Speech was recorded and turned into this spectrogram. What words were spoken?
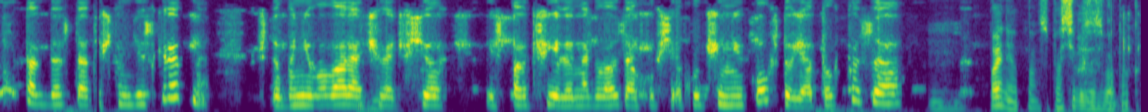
ну, так достаточно дискретно, чтобы не выворачивать все из портфеля на глазах у всех учеников, то я только за. Понятно, спасибо за звонок.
